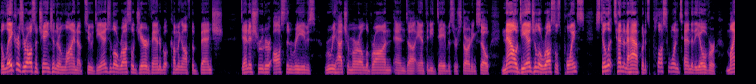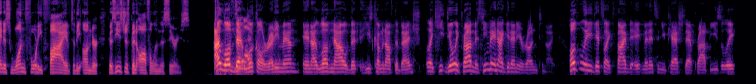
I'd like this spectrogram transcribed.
The Lakers are also changing their lineup too. D'Angelo Russell, Jarred Vanderbilt coming off the bench. Dennis Schroeder, Austin Reaves, Rui Hachimura, LeBron, and uh, Anthony Davis are starting. So now D'Angelo Russell's points still at 10.5, but it's plus 110 to the over, minus 145 to the under, because he's just been awful in this series. I love that look already, man. And I love now that he's coming off the bench. Like, he, the only problem is he may not get any run tonight. Hopefully, he gets like five to eight minutes and you cash that prop easily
